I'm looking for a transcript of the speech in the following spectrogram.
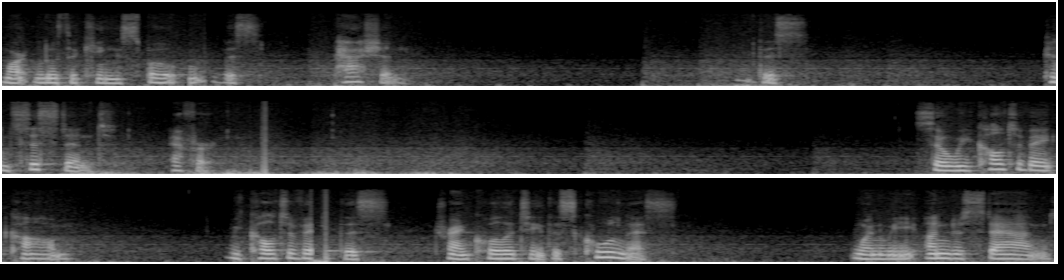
Martin Luther King spoke, this passion, this consistent effort. So we cultivate calm, we cultivate this tranquility, this coolness, when we understand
